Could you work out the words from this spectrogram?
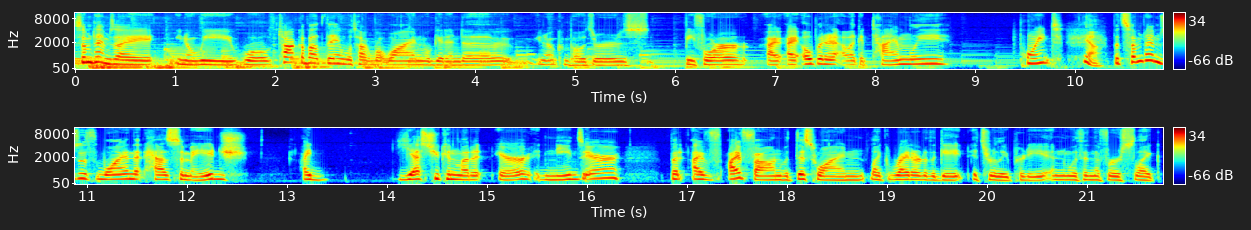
sometimes I, you know, we will talk about things, we'll talk about wine, we'll get into, you know, composers before I, I open it at like a timely point. Yeah. But sometimes with wine that has some age, I yes, you can let it air. It needs air. But I've I've found with this wine, like right out of the gate, it's really pretty. And within the first like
